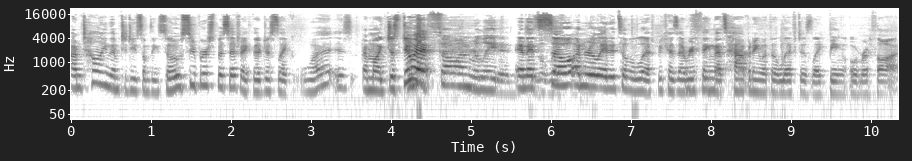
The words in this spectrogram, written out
I'm telling them to do something so super specific. They're just like, what is? I'm like, just do And it. It's so unrelated. And to it's the so lifting. unrelated to the lift because everything that's happening with the lift is like being overthought.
